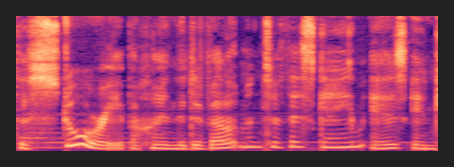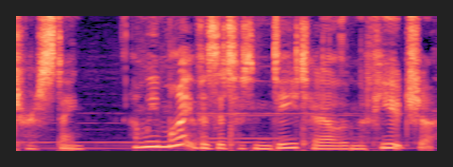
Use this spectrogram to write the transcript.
The story behind the development of this game is interesting, and we might visit it in detail in the future.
